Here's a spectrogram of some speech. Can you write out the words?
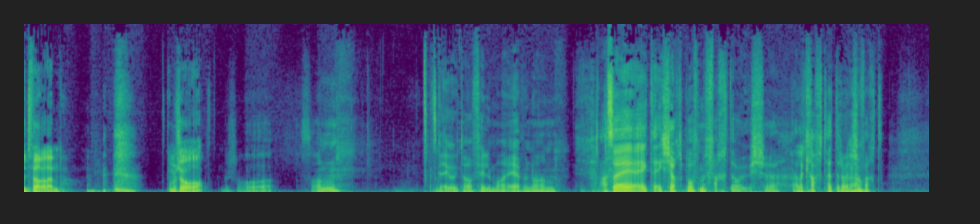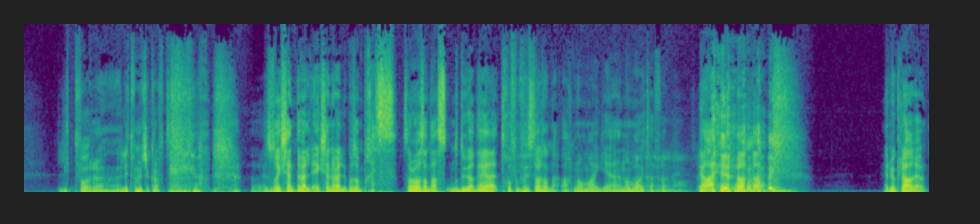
Utføre den. Skal vi se. Så, sånn. Skal jeg òg ta og filme Even og han Altså, jeg, jeg, jeg kjørte på med fart. Det var jo ikke Eller kraft heter det vel, Ja. ikke fart. Litt, for, eh, litt for mye kraft. Jeg tror jeg kjente veldig Jeg kjenner veldig på sånn press. Så det var sånn der, Når du hadde truffet på første, var det sånn der, nå, må jeg, eh, nå må jeg treffe. Ja, ja. Er du klar, Even?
